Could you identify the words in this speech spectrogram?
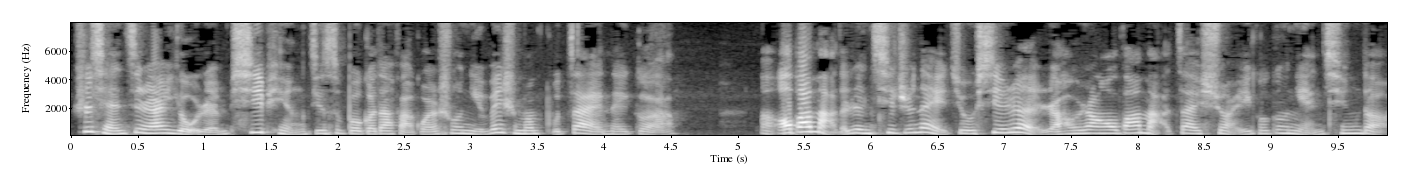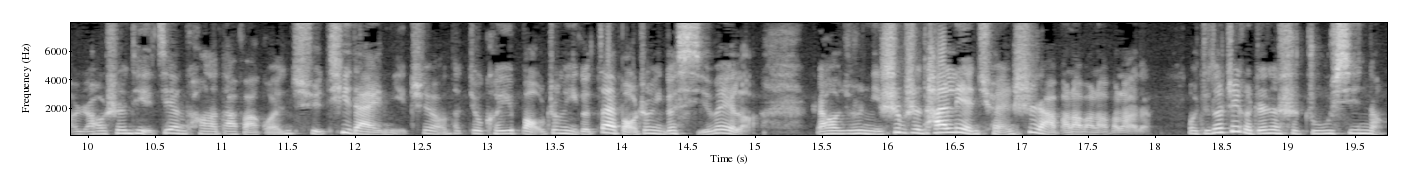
之前竟然有人批评金斯伯格大法官说：“你为什么不在那个，奥巴马的任期之内就卸任，然后让奥巴马再选一个更年轻的，然后身体健康的大法官去替代你，这样他就可以保证一个再保证一个席位了。然后就是你是不是贪恋权势啊？巴拉巴拉巴拉的。我觉得这个真的是诛心呢。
